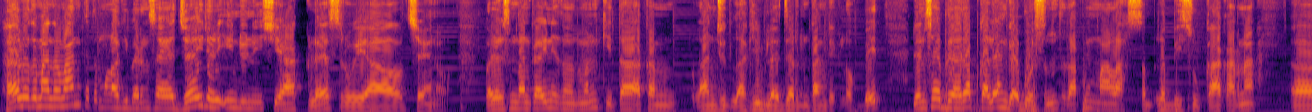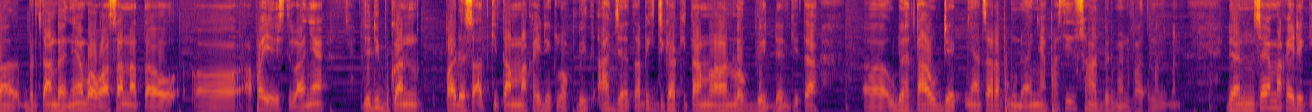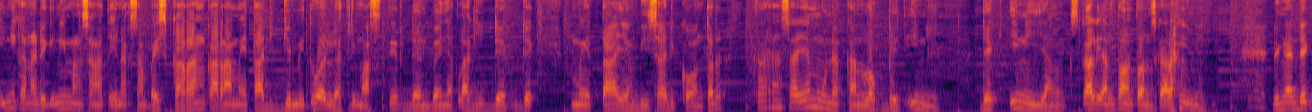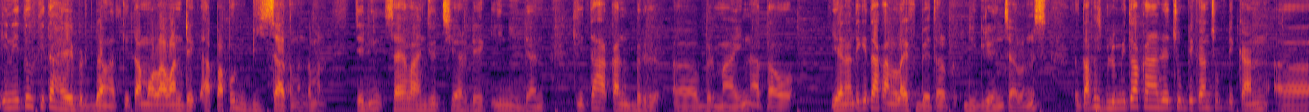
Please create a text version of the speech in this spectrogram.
Halo teman-teman, ketemu lagi bareng saya Jay dari Indonesia Clash Royale Channel. Pada kesempatan kali ini teman-teman kita akan lanjut lagi belajar tentang deck lockbait dan saya berharap kalian nggak bosen tetapi malah lebih suka karena uh, bertambahnya wawasan atau uh, apa ya istilahnya. Jadi bukan pada saat kita memakai deck lockbait aja, tapi jika kita melawan lockbait dan kita uh, udah tahu decknya cara penggunaannya pasti itu sangat bermanfaat teman-teman dan saya pakai deck ini karena deck ini memang sangat enak sampai sekarang karena meta di game itu adalah terima setir dan banyak lagi deck-deck meta yang bisa di counter karena saya menggunakan lockbait ini deck ini yang sekalian tonton sekarang ini. Dengan deck ini tuh kita hybrid banget kita mau lawan deck apa pun bisa teman-teman. Jadi saya lanjut share deck ini dan kita akan ber, uh, bermain atau ya nanti kita akan live battle di Grand Challenge. Tetapi sebelum itu akan ada cuplikan-cuplikan uh,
